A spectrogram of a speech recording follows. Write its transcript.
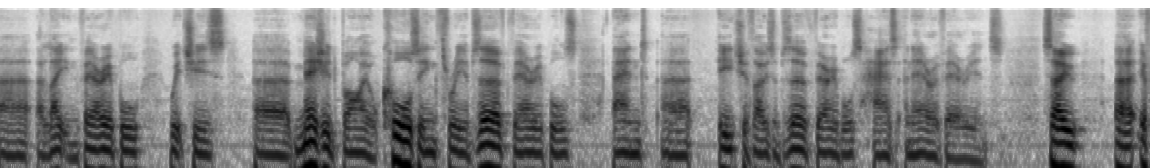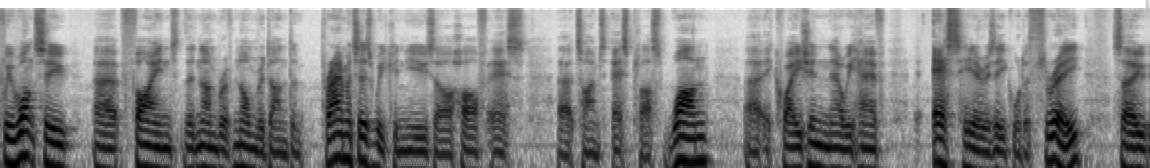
uh, a latent variable, which is uh, measured by or causing three observed variables and uh, each of those observed variables has an error variance. So uh, if we want to uh, find the number of non-redundant parameters we can use our half s uh, times s plus 1 equation. Now we have s here is equal to 3 so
